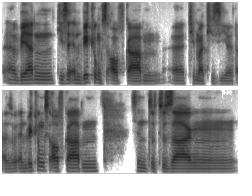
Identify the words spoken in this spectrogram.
äh, werden diese Entwicklungsaufgaben äh, thematisiert. Also Entwicklungsaufgaben sind sozusagen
